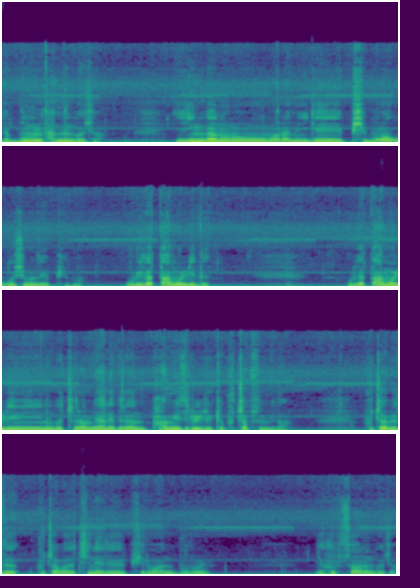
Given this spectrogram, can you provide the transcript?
문을 닫는 거죠. 이 인간으로 말하면 이게 피부라고 보시면 돼요, 피부. 우리가 땀 흘리듯. 우리가 땀 흘리는 것처럼 얘네들은 밤이슬을 이렇게 붙잡습니다. 붙잡아서, 붙잡아서 지네들 필요한 물을 이제 흡수하는 거죠.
